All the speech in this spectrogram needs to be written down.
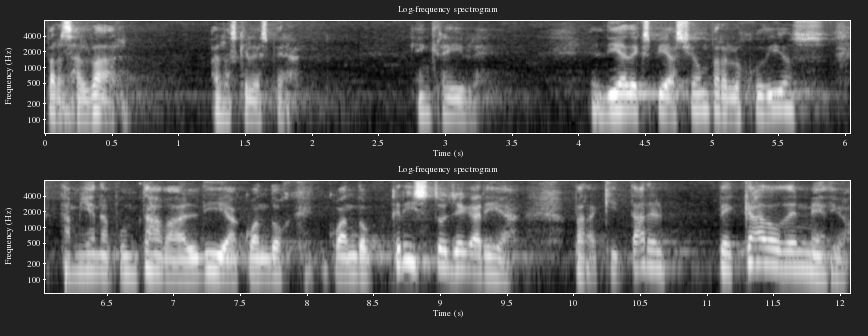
para salvar a los que le esperan. Qué increíble. El día de expiación para los judíos también apuntaba al día cuando, cuando Cristo llegaría para quitar el pecado de en medio,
